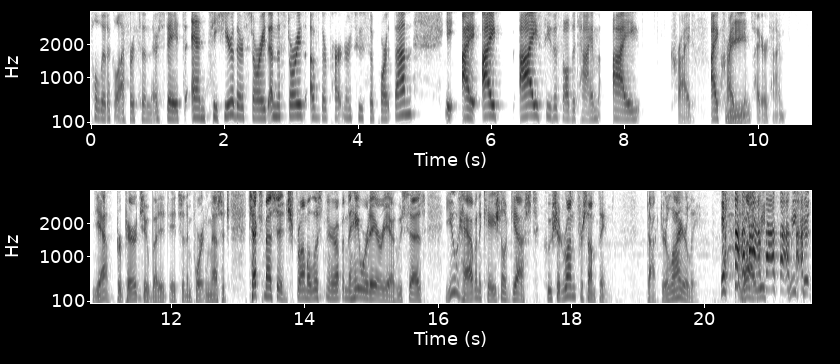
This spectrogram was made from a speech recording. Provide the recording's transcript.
political efforts in their states and to hear their stories and the stories of their partners who support them it, i i i see this all the time i cried i cried We- the entire time Yeah, prepare to, but it, it's an important message. Text message from a listener up in the Hayward area who says, You have an occasional guest who should run for something. Dr. Lyerly. well, we, we, could,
